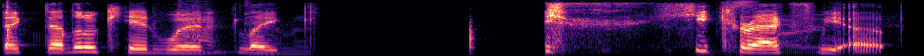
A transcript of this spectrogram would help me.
Like, that little kid would, God like, he I'm cracks sorry. me up.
